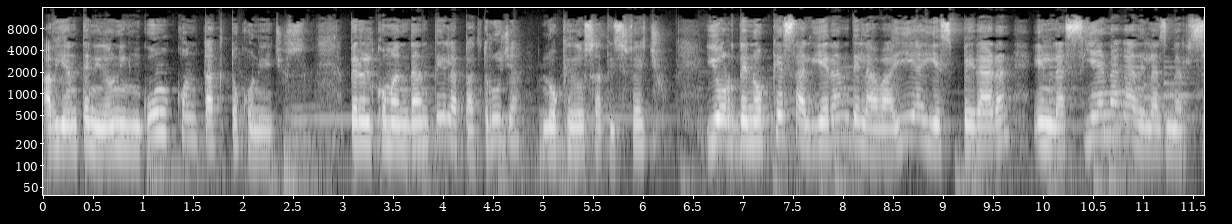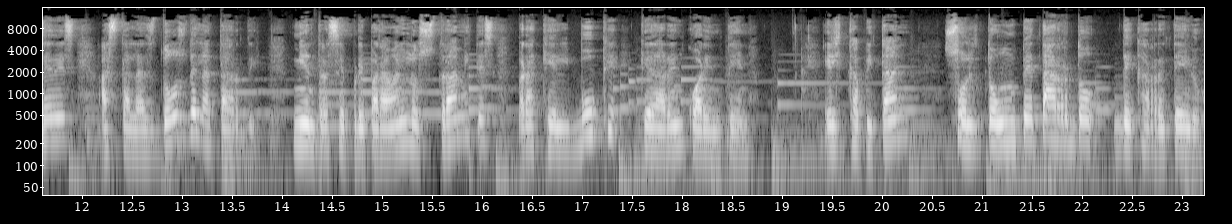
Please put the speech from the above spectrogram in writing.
habían tenido ningún contacto con ellos. Pero el comandante de la patrulla no quedó satisfecho y ordenó que salieran de la bahía y esperaran en la ciénaga de las Mercedes hasta las 2 de la tarde, mientras se preparaban los trámites para que el buque quedara en cuarentena. El capitán soltó un petardo de carretero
